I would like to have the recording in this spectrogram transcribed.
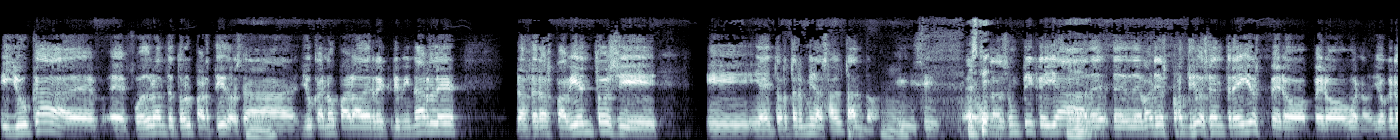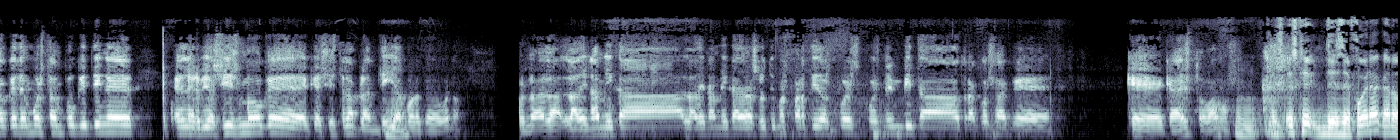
y Yuka fue durante todo el partido. O sea, mm. Yuka no para de recriminarle, de hacer aspavientos y, y, Aitor termina saltando. Mm. Y sí, es, bueno, es un pique ya de, varios partidos entre ellos, pero, pero bueno, yo creo que demuestra un poquitín el, nerviosismo que, existe en la plantilla, mm. porque bueno, pues la, la, dinámica, la dinámica de los últimos partidos, pues, pues no invita a otra cosa que, que, a esto, vamos. Mm. Es, que desde fuera, claro,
